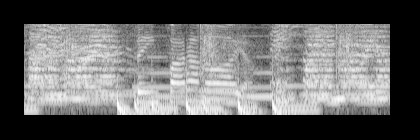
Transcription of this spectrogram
paranoia, sem paranoia, sem paranoia,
